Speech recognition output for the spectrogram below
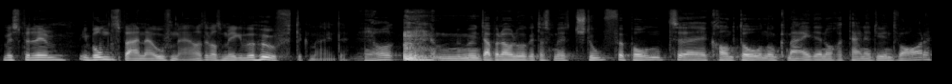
müssen wir im Bundesbahn auch aufnehmen, oder? was mir irgendwo hilft der Gemeinde. Ja, wir müssen aber auch schauen, dass wir die Stufen Bund, äh, Kanton und Gemeinde nachher wahren.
